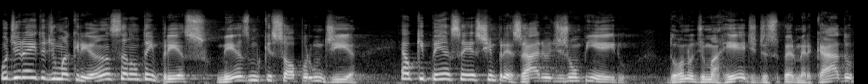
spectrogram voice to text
O direito de uma criança não tem preço, mesmo que só por um dia. É o que pensa este empresário de João Pinheiro. Dono de uma rede de supermercado,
